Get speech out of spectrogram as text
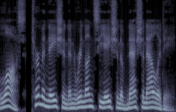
Loss, termination and renunciation of nationality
